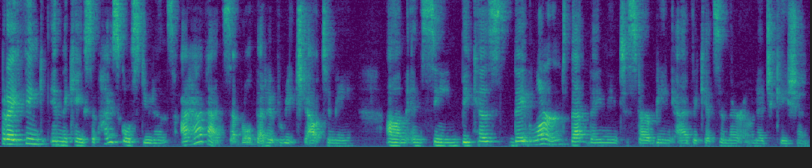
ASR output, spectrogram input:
But I think in the case of high school students, I have had several that have reached out to me um, and seen because they've learned that they need to start being advocates in their own education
